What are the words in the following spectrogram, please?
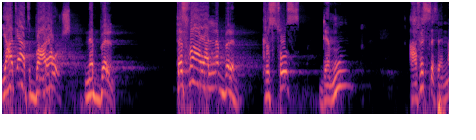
የኃጢአት ባሪያዎች ነበርን። ተስፋ ያልነበረን ክርስቶስ ደሙን አፈሰሰና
